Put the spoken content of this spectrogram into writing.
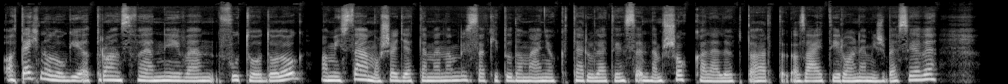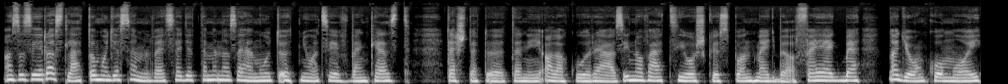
a technológia transfer néven futó dolog, ami számos egyetemen a műszaki tudományok területén szerintem sokkal előbb tart, az IT-ról nem is beszélve, az azért azt látom, hogy a Semmelweis Egyetemen az elmúlt 5-8 évben kezd testet ölteni, alakul rá az innovációs központ, megy be a fejekbe, nagyon komoly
